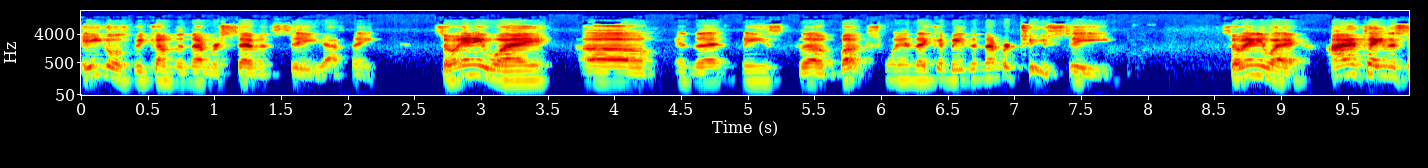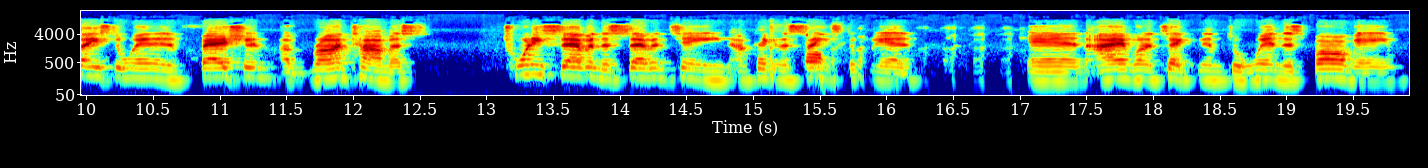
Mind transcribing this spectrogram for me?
Eagles become the number seven seed, I think. So anyway, uh, and that means the Bucs win, they could be the number two seed. So anyway, I am taking the Saints to win in fashion of Ron Thomas, 27 to 17. I'm taking the Saints to win, and I am going to take them to win this ball game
